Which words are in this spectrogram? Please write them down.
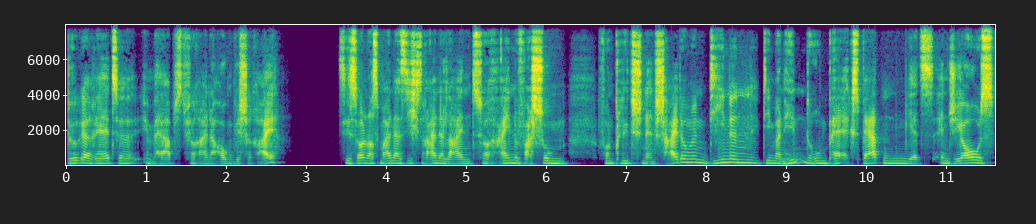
Bürgerräte im Herbst für reine Augenwischerei. Sie sollen aus meiner Sicht rein allein zur Reinwaschung von politischen Entscheidungen dienen, die man hintenrum per Experten, jetzt NGOs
